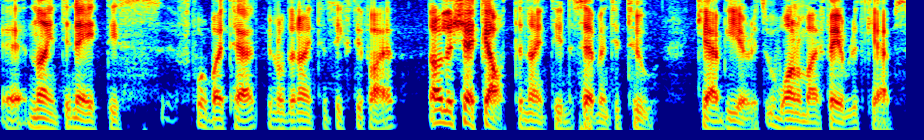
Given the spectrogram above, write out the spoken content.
1980s uh, 4x10, you know, the 1965. Now let's check out the 1972 cab here. It's one of my favorite cabs.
